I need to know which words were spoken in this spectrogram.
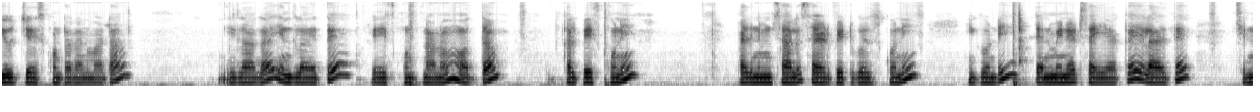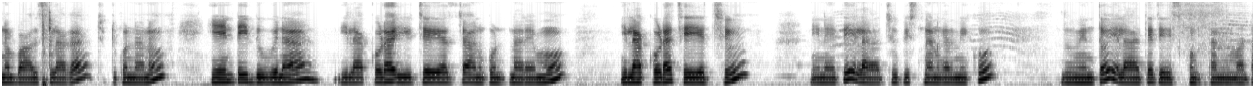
యూజ్ చేసుకుంటాను అనమాట ఇలాగా ఇందులో అయితే వేసుకుంటున్నాను మొత్తం కలిపేసుకొని పది నిమిషాలు సైడ్ పెట్టుకోసుకొని ఇగోండి టెన్ మినిట్స్ అయ్యాక ఇలా అయితే చిన్న బాల్స్ లాగా చుట్టుకున్నాను. ఏంటి దువ్విన ఇలా కూడా యూజ్ చేయొచ్చా అనుకుంటున్నారేమో ఇలా కూడా చేయొచ్చు. నేనైతే ఇలా చూపిస్తున్నాను కదా మీకు దువ్వెనతో ఇలా అయితే చేసుకుంటున్నాను అనమాట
